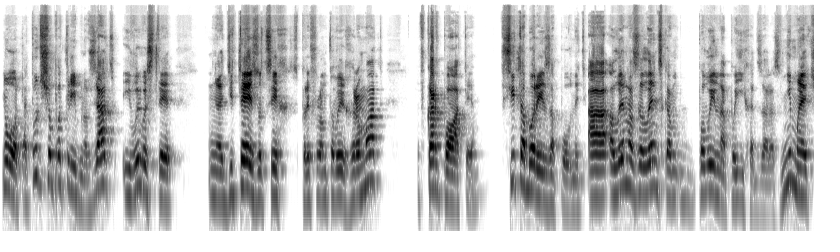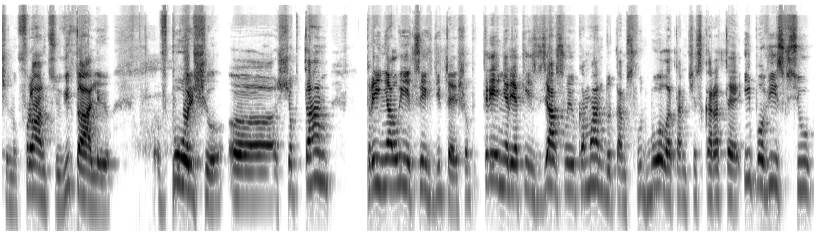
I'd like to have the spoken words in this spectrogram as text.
Ну, от, а тут що потрібно? Взяти і вивезти е, дітей з оцих прифронтових громад в Карпати, всі табори заповнить. А Олена Зеленська повинна поїхати зараз в Німеччину, Францію, в Італію, в Польщу, е, щоб там прийняли цих дітей, щоб тренер якийсь взяв свою команду там з футбола там, чи з карате і повіз всю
